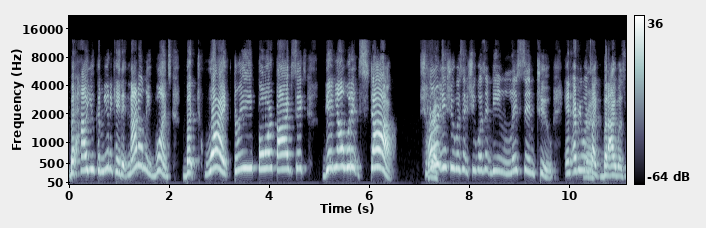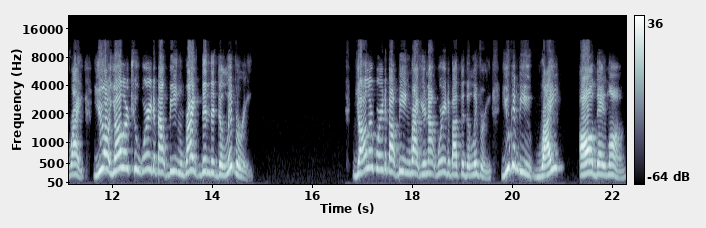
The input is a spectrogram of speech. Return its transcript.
but how you communicate it not only once but twice three four five six danielle wouldn't stop. Her right. issue was that she wasn't being listened to. And everyone's right. like but i was right. You y'all are too worried about being right than the delivery. Y'all are worried about being right. You're not worried about the delivery. You can be right all day long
